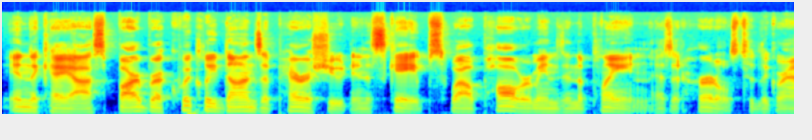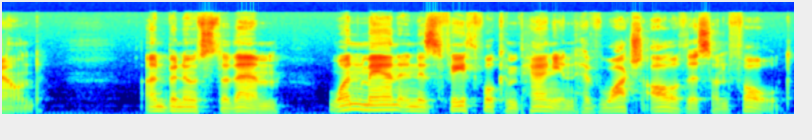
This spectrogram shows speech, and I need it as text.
In the chaos, Barbara quickly dons a parachute and escapes, while Paul remains in the plane as it hurtles to the ground. Unbeknownst to them, one man and his faithful companion have watched all of this unfold.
